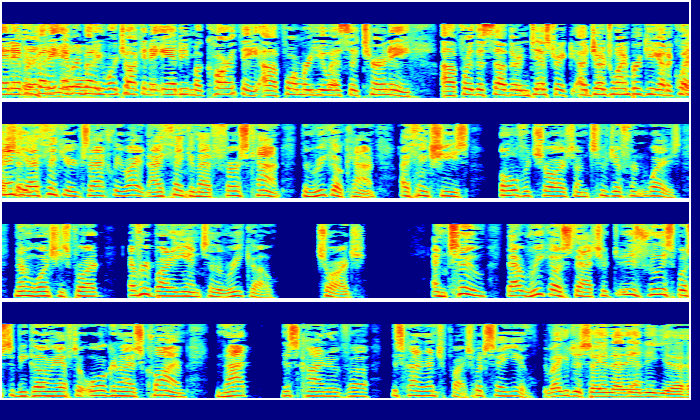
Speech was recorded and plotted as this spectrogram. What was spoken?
And everybody, everybody, we're talking to Andy McCarthy, uh, former U.S. attorney uh, for the Southern District. Uh, Judge Weinberg, you got a question? Andy, I think you're exactly right. And I think in that first count, the RICO count, I think she's overcharged on two different ways. Number one, she's brought everybody into the RICO charge. And two, that RICO statute is really supposed to be going after organized crime, not this kind of uh, this kind of enterprise. What say you? If I could just say in that, Andy, uh,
